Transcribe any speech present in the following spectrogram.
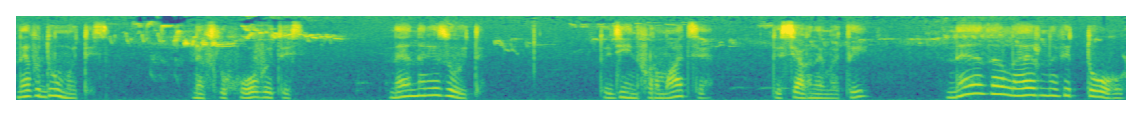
Не вдумуйтесь, не вслуховуйтесь, не аналізуйте. Тоді інформація досягне мети незалежно від того,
